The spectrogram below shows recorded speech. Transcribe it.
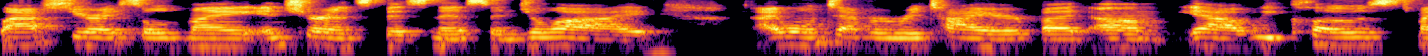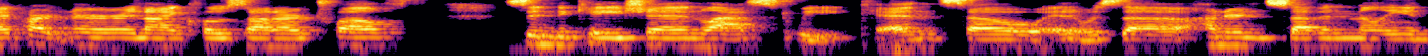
Last year, I sold my insurance business in July. I won't ever retire. But um, yeah, we closed, my partner and I closed on our 12th syndication last week. And so it was a $107 million,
